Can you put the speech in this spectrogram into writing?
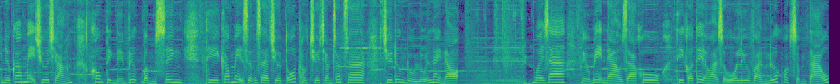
Nếu các mẹ chưa trắng, không tính đến việc bẩm sinh thì các mẹ dưỡng da chưa tốt hoặc chưa chăm sóc da, chứ đừng đổ lỗi này nọ. Ngoài ra, nếu mẹ nào da khô thì có thể hòa dầu ô liu vào nước hoặc giấm táo,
